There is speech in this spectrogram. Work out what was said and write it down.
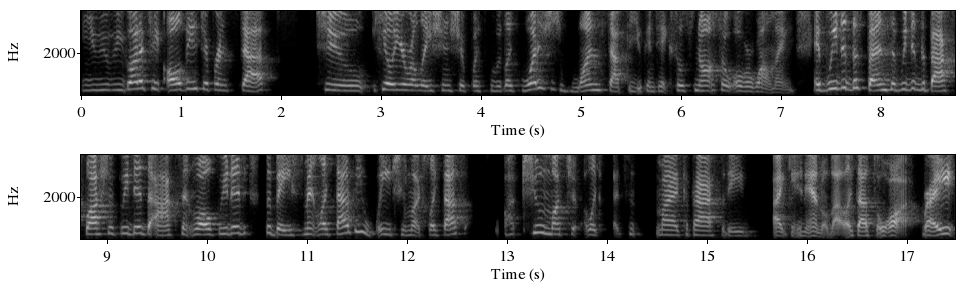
you you got to take all these different steps to heal your relationship with food like what is just one step that you can take? So it's not so overwhelming. If we did the fence if we did the backsplash if we did the accent wall if we did the basement like that'd be way too much. Like that's uh, too much like it's my capacity i can't handle that. Like that's a lot right?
